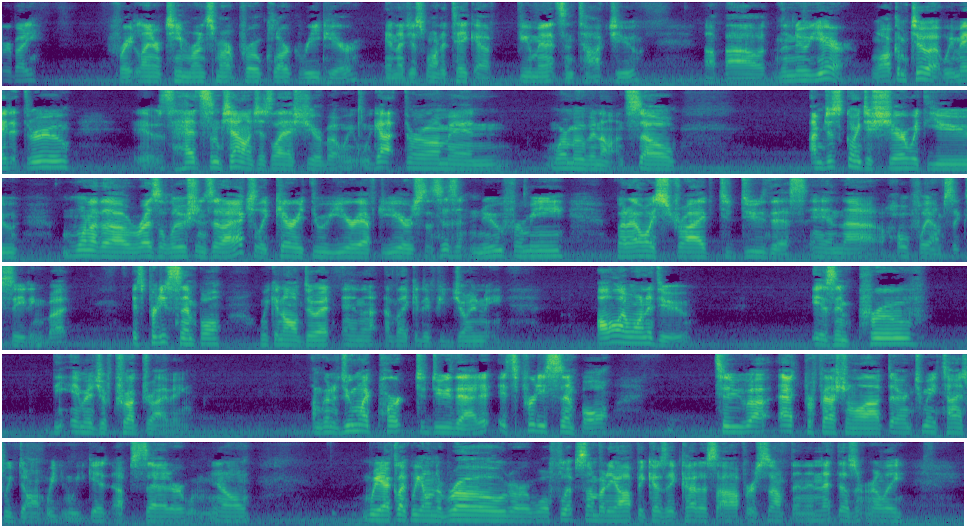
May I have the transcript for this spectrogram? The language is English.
everybody, Freightliner Team Run Smart Pro Clark Reed here, and I just want to take a few minutes and talk to you about the new year. Welcome to it. We made it through. It was had some challenges last year, but we, we got through them and we're moving on. So I'm just going to share with you one of the resolutions that I actually carry through year after year. So this isn't new for me, but I always strive to do this, and uh, hopefully I'm succeeding. But it's pretty simple. We can all do it, and I'd like it if you join me. All I want to do is improve the image of truck driving. I'm going to do my part to do that. It, it's pretty simple to uh, act professional out there, and too many times we don't. We, we get upset or, you know, we act like we own the road or we'll flip somebody off because they cut us off or something, and that doesn't really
